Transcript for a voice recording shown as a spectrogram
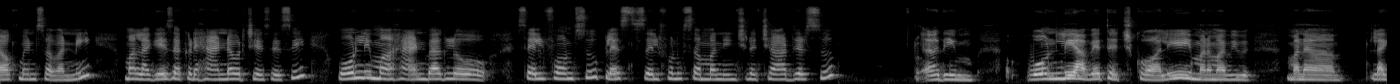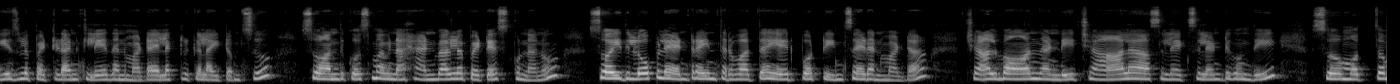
డాక్యుమెంట్స్ అవన్నీ మా లగేజ్ అక్కడ హ్యాండ్ ఓవర్ చేసేసి ఓన్లీ మా హ్యాండ్ బ్యాగ్లో సెల్ ఫోన్స్ ప్లస్ సెల్ ఫోన్కి సంబంధించిన ఛార్జర్స్ అది ఓన్లీ అవే తెచ్చుకోవాలి. మనం అవి మన లగేజ్లో పెట్టడానికి లేదనమాట ఎలక్ట్రికల్ ఐటమ్స్ సో అందుకోసం అవి నా హ్యాండ్ బ్యాగ్లో పెట్టేసుకున్నాను. సో ఇది లోపల ఎంటర్ అయిన తర్వాత ఎయిర్పోర్ట్ ఇన్సైడ్ అనమాట చాలా బాగుందండి. చాలా అసలు ఎక్సలెంట్గా ఉంది. సో మొత్తం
